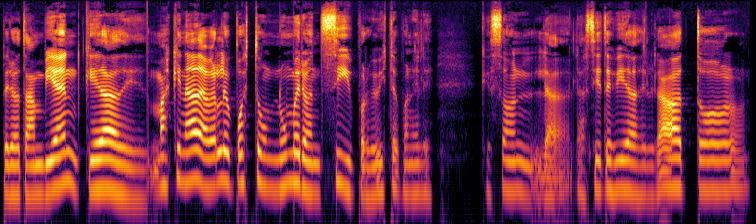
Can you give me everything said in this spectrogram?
Pero también queda de, más que nada de haberle puesto un número en sí, porque viste, ponele que son la- las siete vidas del gato,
